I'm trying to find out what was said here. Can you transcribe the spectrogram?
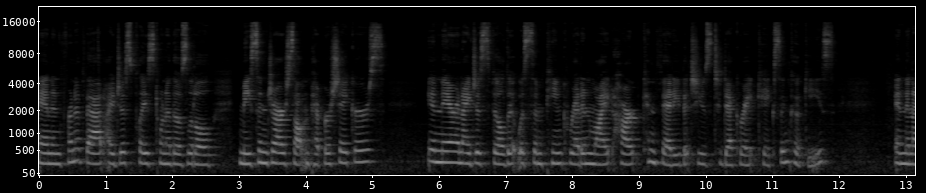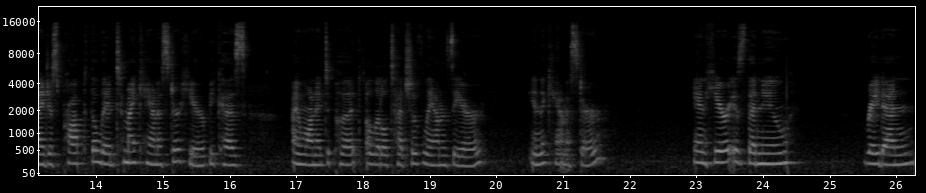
And in front of that, I just placed one of those little mason jar salt and pepper shakers in there and I just filled it with some pink, red, and white heart confetti that's used to decorate cakes and cookies. And then I just propped the lid to my canister here because I wanted to put a little touch of lamb's ear in the canister. And here is the new Rae Dunn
